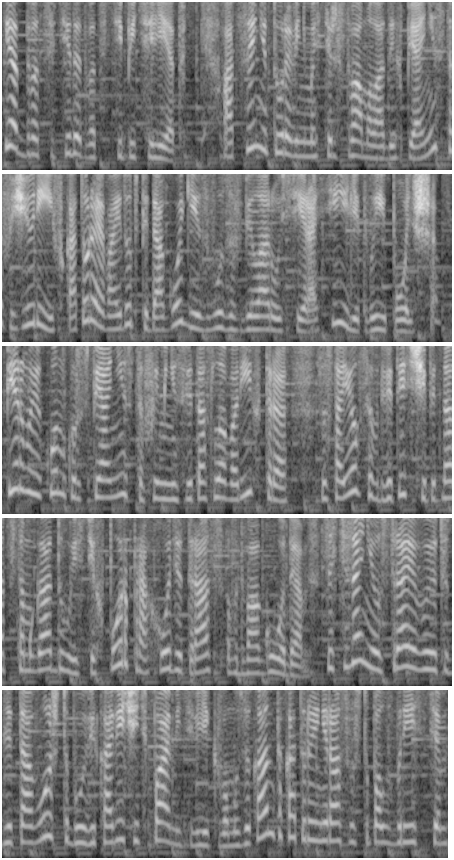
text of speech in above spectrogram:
и от 20 до 25 лет. Оценит уровень мастерства молодых пианистов жюри, в которое войдут педагоги из вузов Беларуси, России, Литвы и Польши. Первый конкурс пианистов имени Святослава Рихтера состоялся в 2015 году и с тех пор проходит раз в два года. Состязания устраивают для того, чтобы увековечить память великого великого музыканта, который не раз выступал в Бресте,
